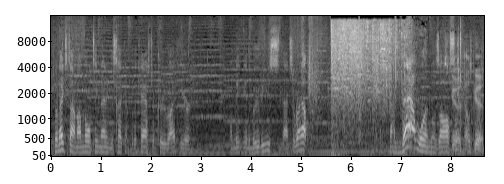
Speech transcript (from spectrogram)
until next time, I'm Noel T. Manning II for the cast and crew right here on Meet Me in the Movies. That's a wrap. Now, that one was awesome. Good. That was good.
